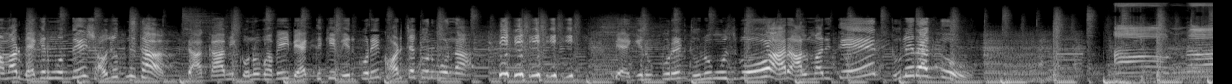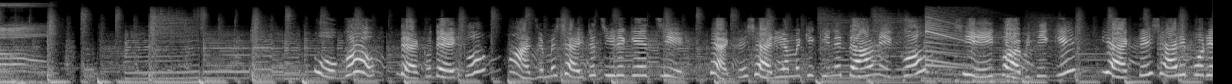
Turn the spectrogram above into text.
আমার ব্যাগের মধ্যে সযত্নে থাক। টাকা আমি কোনোভাবেই ব্যাগ থেকে বের করে খরচা করব না। ব্যাগের উপরের ধুলো মুছবো আর আলমারিতে তুলে রাখব। ওগো দেখো দেখো আজ আমার শাড়িটা চিড়ে গেছে একটা শাড়ি আমাকে কিনে দাও নে গো। সেই কবে থেকে একটাই শাড়ি পরে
